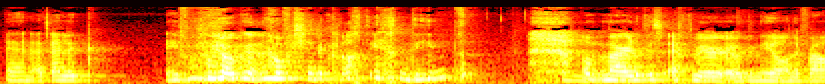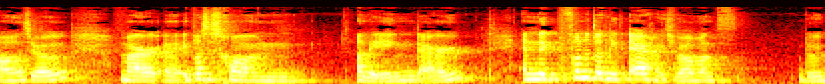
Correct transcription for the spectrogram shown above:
En uiteindelijk heeft mijn moeder ook een officiële klacht ingediend. Om- Maar dat is echt weer ook een heel ander verhaal en zo. Maar eh, ik was dus gewoon alleen daar. En ik vond het ook niet erg, weet je wel. Want ik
